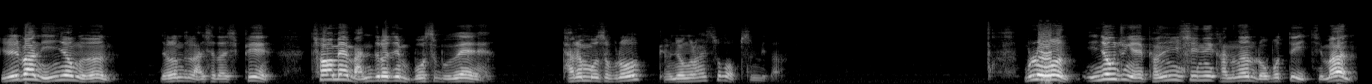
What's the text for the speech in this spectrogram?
일반 인형은 여러분들 아시다시피 처음에 만들어진 모습 외에 다른 모습으로 변형을 할 수가 없습니다. 물론 인형 중에 변신이 가능한 로봇도 있지만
